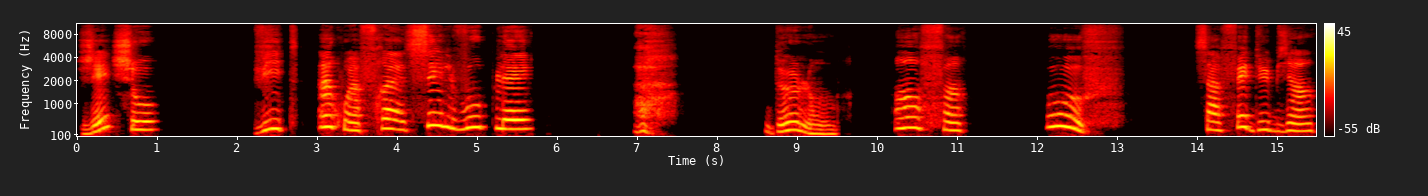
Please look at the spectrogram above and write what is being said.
J'ai chaud. Vite, un coin frais, s'il vous plaît. Ah. De l'ombre. Enfin. Ouf. Ça fait du bien.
